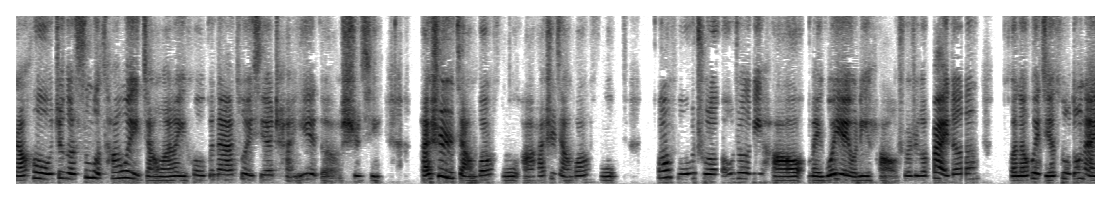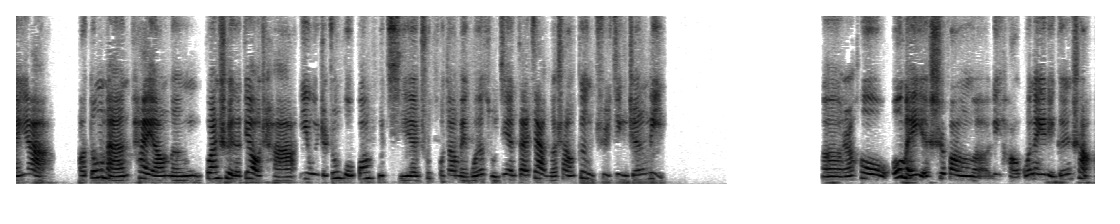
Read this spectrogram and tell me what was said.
然后这个私募仓位讲完了以后，跟大家做一些产业的事情，还是讲光伏啊，还是讲光伏。光伏除了欧洲的利好，美国也有利好，说这个拜登可能会结束东南亚啊东南太阳能关税的调查，意味着中国光伏企业出口到美国的组件在价格上更具竞争力。嗯，然后欧美也释放了利好，国内也得跟上。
